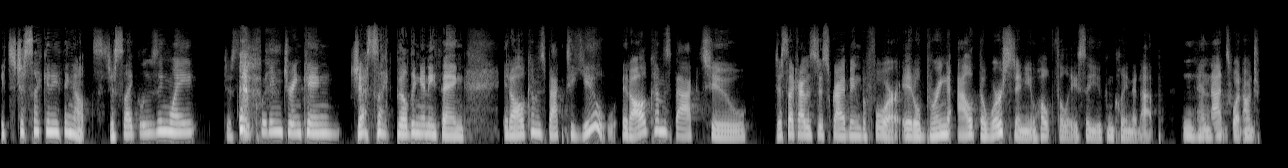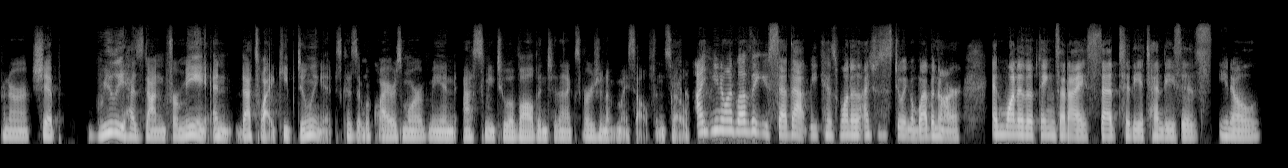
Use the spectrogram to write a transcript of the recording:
it's just like anything else. Just like losing weight, just like quitting drinking, just like building anything, it all comes back to you. It all comes back to just like I was describing before, it'll bring out the worst in you, hopefully, so you can clean it up. Mhm. And that's what entrepreneurship really has done for me. And that's why I keep doing it, is because it Mhm. requires more of me and asks me to evolve into the next version of myself. And so, I, you know, I love that you said that because one of I was just doing a webinar, and one of the things that I said to the attendees is, you know,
